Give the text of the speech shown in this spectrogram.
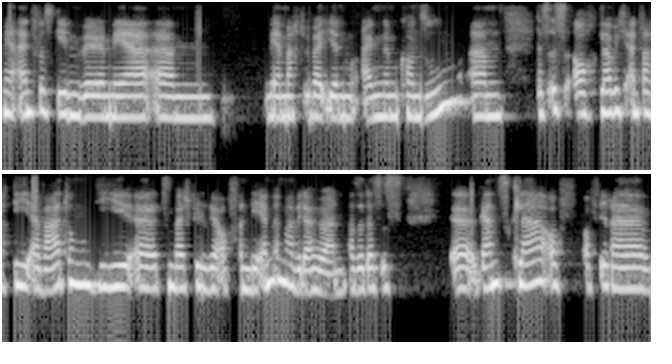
mehr Einfluss geben will, mehr ähm, mehr Macht über ihren eigenen Konsum. Ähm, das ist auch, glaube ich, einfach die Erwartung, die äh, zum Beispiel wir auch von DM immer wieder hören. Also das ist äh, ganz klar auf, auf ihrer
